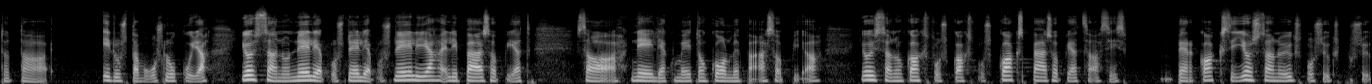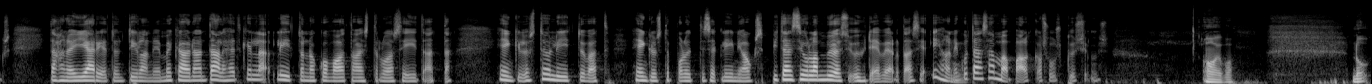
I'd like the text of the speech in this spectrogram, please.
tota, edustavuuslukuja. Joissain on 4 plus 4 plus 4, eli pääsopijat saa neljä, kun meitä on kolme pääsopijaa. Joissain on 2 plus 2 plus 2, pääsopijat saa siis per kaksi, jossain on 1 plus 1 plus 1. Tähän on järjetön tilanne. Me käydään tällä hetkellä liittona kovaa taistelua siitä, että henkilöstöön liittyvät henkilöstöpoliittiset linjaukset pitäisi olla myös yhdenvertaisia. Ihan niin kuin tämä sama palkkaisuuskysymys. Aivan. No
